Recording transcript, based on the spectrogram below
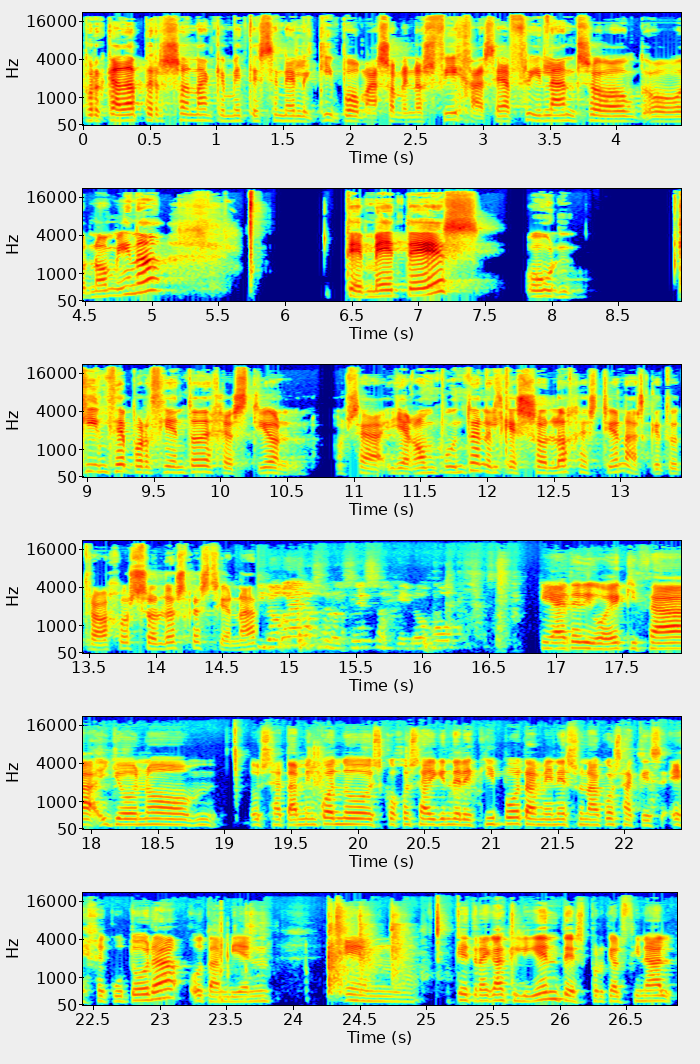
por cada persona que metes en el equipo más o menos fija, sea freelance o, nómina, te metes un 15% de gestión. O sea, llega un punto en el que solo gestionas, que tu trabajo solo es gestionar. Y luego ya no solo es eso, que luego, que ya te digo, ¿eh? quizá yo no, o sea, también cuando escoges a alguien del equipo, también es una cosa que es ejecutora o también em, que traiga clientes, porque al final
